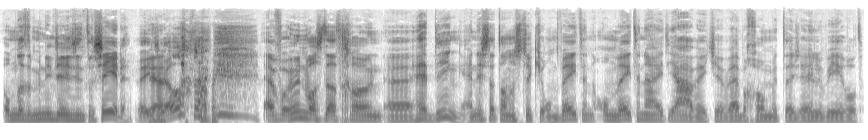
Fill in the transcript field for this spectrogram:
omdat het me niet eens interesseerde. Weet Ja, je wel? En voor hun was dat gewoon eh, het ding. En is dat dan een stukje ontweten, onwetenheid? Ja, weet je, we hebben gewoon met deze hele wereld.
